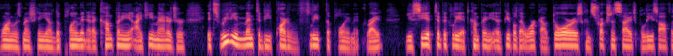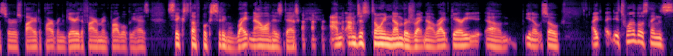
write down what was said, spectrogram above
Juan was mentioning. You know, deployment at a company, IT manager. It's really meant to be part of a fleet deployment, right? You see it typically at company at people that work outdoors, construction sites, police officers, fire department. Gary, the fireman, probably has six Toughbooks sitting right now on his desk. I'm I'm just throwing numbers right now, right, Gary? Um, you know, so. I, it's one of those things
